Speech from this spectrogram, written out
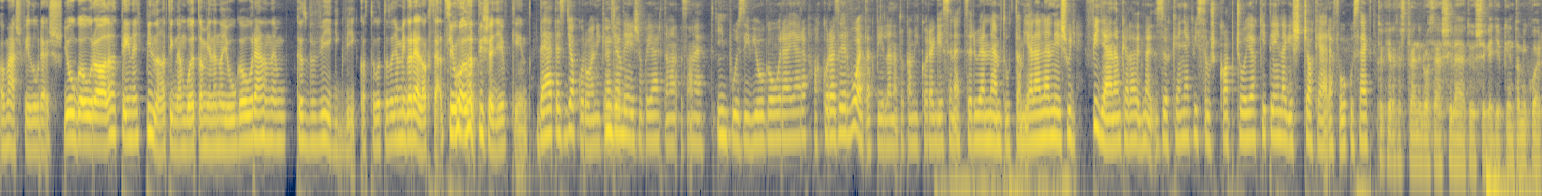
a másfél órás jogaóra alatt én egy pillanatig nem voltam jelen a jogaórán, hanem közben végig végig kattogott az agyam, még a relaxáció alatt is egyébként. De hát ezt gyakorolni kell. Tehát én is, amikor jártam az Anett impulzív joga órájára, akkor azért voltak pillanatok, amikor egészen egyszerűen nem tudtam jelen lenni, és úgy figyelnem kell, hogy na, zökkenjek vissza, most kapcsoljak ki tényleg, és csak erre fókuszálok. Tökéletes trenírozási lehetőség egyébként, amikor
